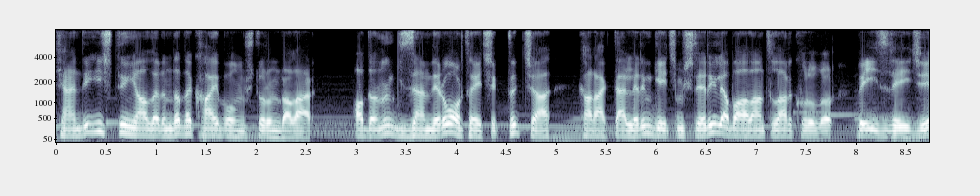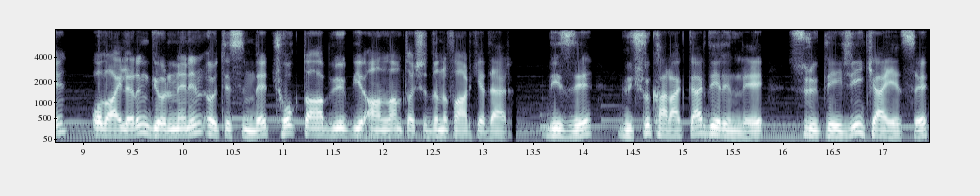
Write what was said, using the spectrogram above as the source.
kendi iç dünyalarında da kaybolmuş durumdalar. Adanın gizemleri ortaya çıktıkça karakterlerin geçmişleriyle bağlantılar kurulur ve izleyici olayların görünenin ötesinde çok daha büyük bir anlam taşıdığını fark eder. Dizi, güçlü karakter derinliği, sürükleyici hikayesi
